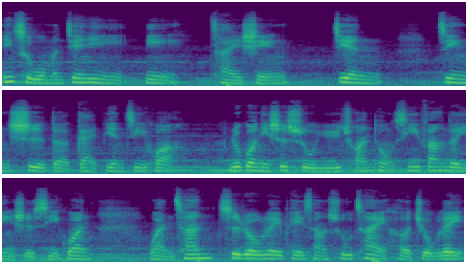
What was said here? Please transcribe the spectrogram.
因此，我们建议你采行渐进式的改变计划。如果你是属于传统西方的饮食习惯，晚餐吃肉类配上蔬菜和酒类，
